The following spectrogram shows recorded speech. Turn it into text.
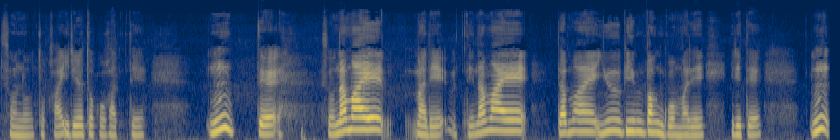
そのとか入れるとこがあってうんってそう名前まで打って名前名前郵便番号まで入れてん？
